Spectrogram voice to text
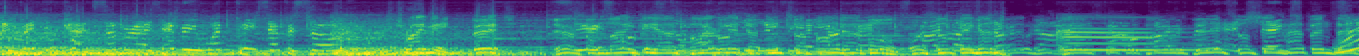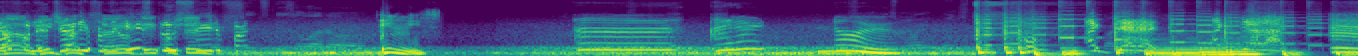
I bet you can't summarize every One Piece episode. Try me, bitch. There's Serious some lanky ass on pirate what that eats a need to hard apple or face something and started. then his Ah, superpowers, then Head something Shanks. happens We're and off how on a big journey that from the sails East the Blue Sea to ocean. find. There's a lot of. Tennis. Uh, I don't know. I did it! I did it!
